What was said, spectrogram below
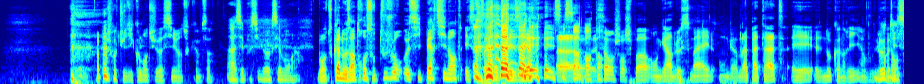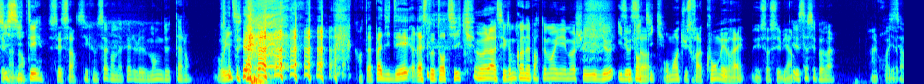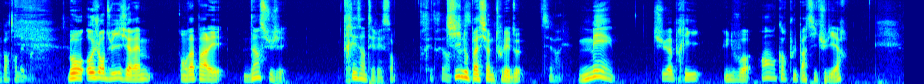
Après, je crois que tu dis comment tu vas, Sim, un truc comme ça. Ah, c'est possible, donc c'est bon alors. Bon, en tout cas, nos intros sont toujours aussi pertinentes et ça, ça fait plaisir. ça, c'est Euh, important. Ça, on change pas. On garde le smile, on garde la patate et nos conneries. hein, vous. L'authenticité. C'est ça. C'est comme ça qu'on appelle le manque de talent. Oui. Quand t'as pas d'idée, reste authentique. voilà, c'est comme quand un appartement il est moche et il est vieux, il est, ça. authentique. Au moins, tu seras con mais vrai. Et ça, c'est bien. Et ça, c'est pas mal. Incroyable. C'est important d'être vrai. Bon, aujourd'hui, Jérém, on va parler d'un sujet très intéressant Très, très qui nous passionne tous les deux, C'est vrai. mais tu as pris une voix encore plus particulière.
